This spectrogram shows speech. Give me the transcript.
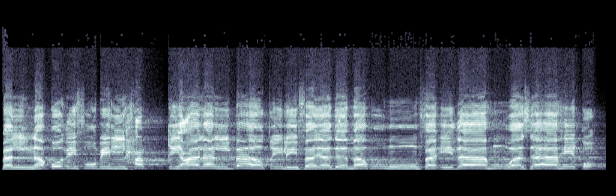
بل نقذف بالحق على الباطل فيدمغه فاذا هو زاهق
